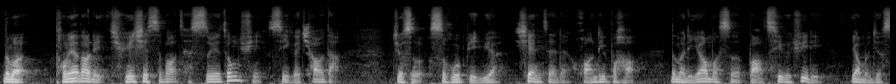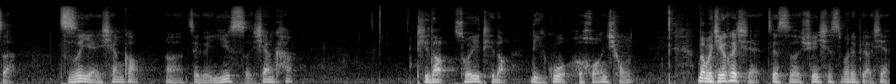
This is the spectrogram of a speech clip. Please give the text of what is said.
那么。同样道理，《学习时报》在十月中旬是一个敲打，就是似乎比喻啊，现在的皇帝不好，那么你要么是保持一个距离，要么就是直言相告啊，这个以死相抗。提到，所以提到李固和黄琼，那么结合起来，这是《学习时报》的表现，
